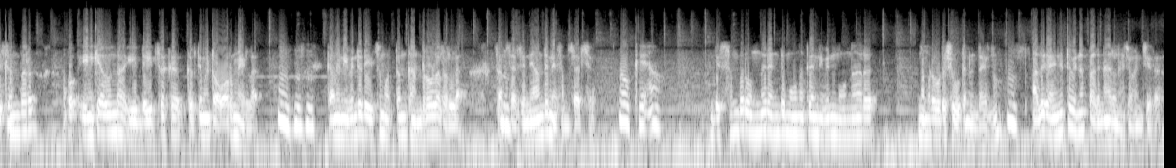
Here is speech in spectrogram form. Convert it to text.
ഡിസംബർ അപ്പൊ എനിക്ക് അതുകൊണ്ട് ഈ ഡേറ്റ്സ് ഒക്കെ കൃത്യമായിട്ട് ഓർമ്മയില്ല. കാരണം ഇവന്റെ ഡേറ്റ്സ് മൊത്തം കൺട്രോളർ അല്ല. സംസാരിച്ചത്. ഞാൻ തന്നെ സംസാരിച്ചത്. ഡിസംബർ ഒന്ന് രണ്ട് മൂന്നൊക്കെ നിവിൻ മൂന്നാറ് നമ്മുടെ കൂടെ ഷൂട്ടിനുണ്ടായിരുന്നു. അത് കഴിഞ്ഞിട്ട് പിന്നെ പതിനാലിനാണ് ജോയിൻ ചെയ്തത്.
